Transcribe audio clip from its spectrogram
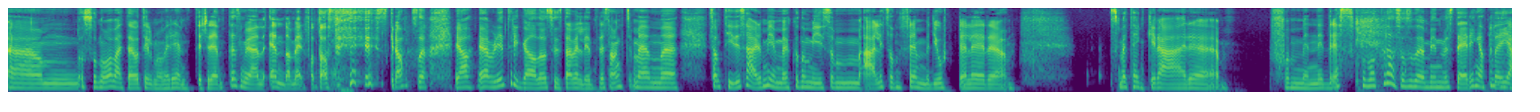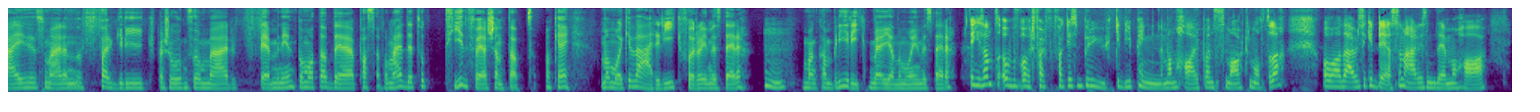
Um, og så nå veit jeg jo til og med om renters rente, som jo er en enda mer fantastisk kraft. Så ja, jeg blir trygga av det og syns det er veldig interessant. Men uh, samtidig så er det mye med økonomi som er litt sånn fremmedgjort, eller eh, som jeg tenker er eh, for menn i dress, på en måte. Da. Sånn som det med investering. At er jeg som er en fargerik person som er feminin, på en måte, at det passa for meg. Det tok tid før jeg skjønte at ok, man må ikke være rik for å investere. Man kan bli rik med, gjennom å investere. Ikke sant? Og faktisk bruke de pengene man har på en smart måte. da. Og det er vel sikkert det som er liksom det med å ha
